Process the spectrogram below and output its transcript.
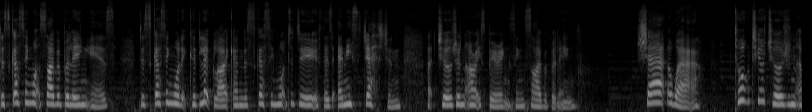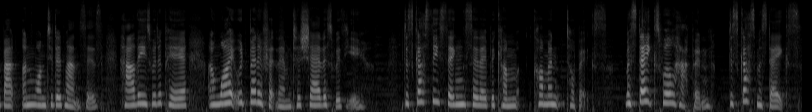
discussing what cyberbullying is, discussing what it could look like, and discussing what to do if there's any suggestion that children are experiencing cyberbullying. Share aware. Talk to your children about unwanted advances, how these would appear, and why it would benefit them to share this with you. Discuss these things so they become common topics. Mistakes will happen. Discuss mistakes.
